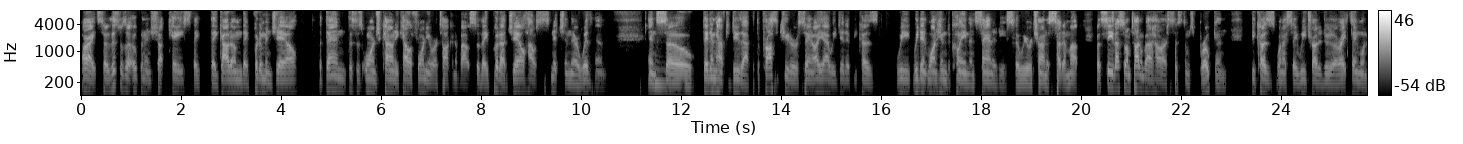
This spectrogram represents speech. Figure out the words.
all right so this was an open and shut case. They they got him they put him in jail but then this is orange county california we're talking about so they put a jailhouse snitch in there with him. And Mm. so they didn't have to do that but the prosecutor was saying oh yeah we did it because we we didn't want him to claim insanity so we were trying to set him up but see that's what i'm talking about how our system's broken because when i say we try to do the right thing when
